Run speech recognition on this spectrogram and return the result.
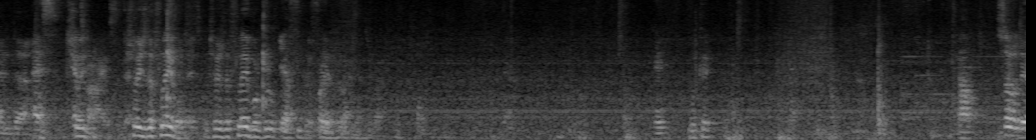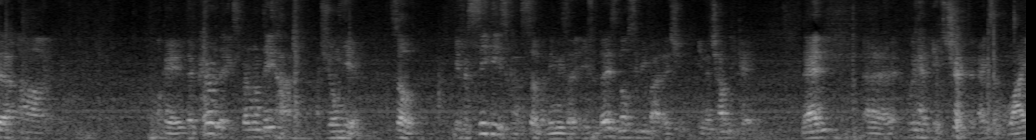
and the S So it-. So it's the flavor. So it's the flavor group. Yeah, of the flavor. flavor. Okay. Okay. Now, so the uh, okay, the current experimental data are shown here. So if a CP is conserved, it means that if there is no CP violation in the charm decay, then uh, we can extract the X and Y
